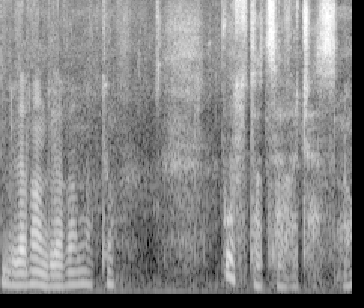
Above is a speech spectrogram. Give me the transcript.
Wlewam, wlewam, a tu pusto cały czas, no.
